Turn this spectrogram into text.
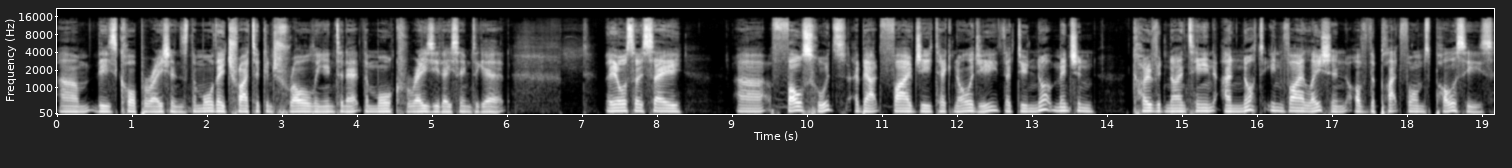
Um, these corporations, the more they try to control the internet, the more crazy they seem to get. They also say uh, falsehoods about 5G technology that do not mention COVID 19 are not in violation of the platform's policies,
